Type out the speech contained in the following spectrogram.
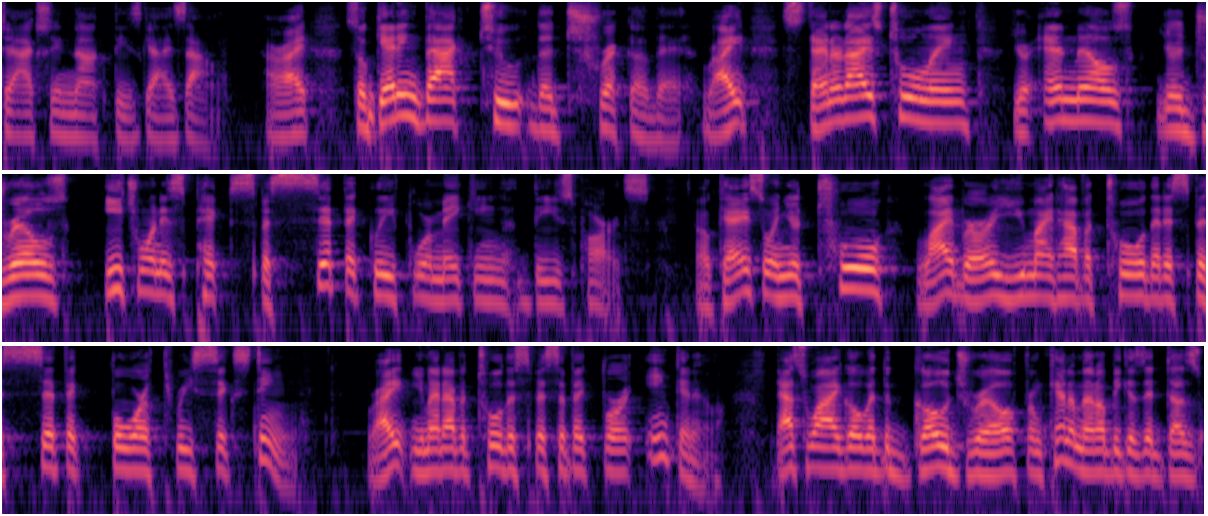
to actually knock these guys out. All right. So getting back to the trick of it, right? Standardized tooling, your end mills, your drills, each one is picked specifically for making these parts. Okay, so in your tool library, you might have a tool that is specific for 316, right? You might have a tool that's specific for Inconel. That's why I go with the Go Drill from Kennametal because it does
